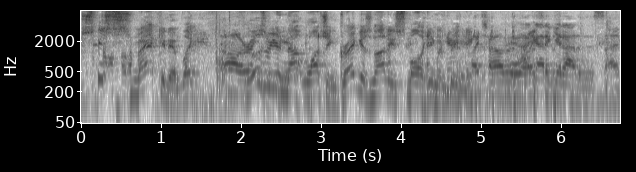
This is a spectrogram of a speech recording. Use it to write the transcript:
She's smacking him. Like, for right those of you here. not watching, Greg is not a small human being. My child really I gotta get out of this side.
